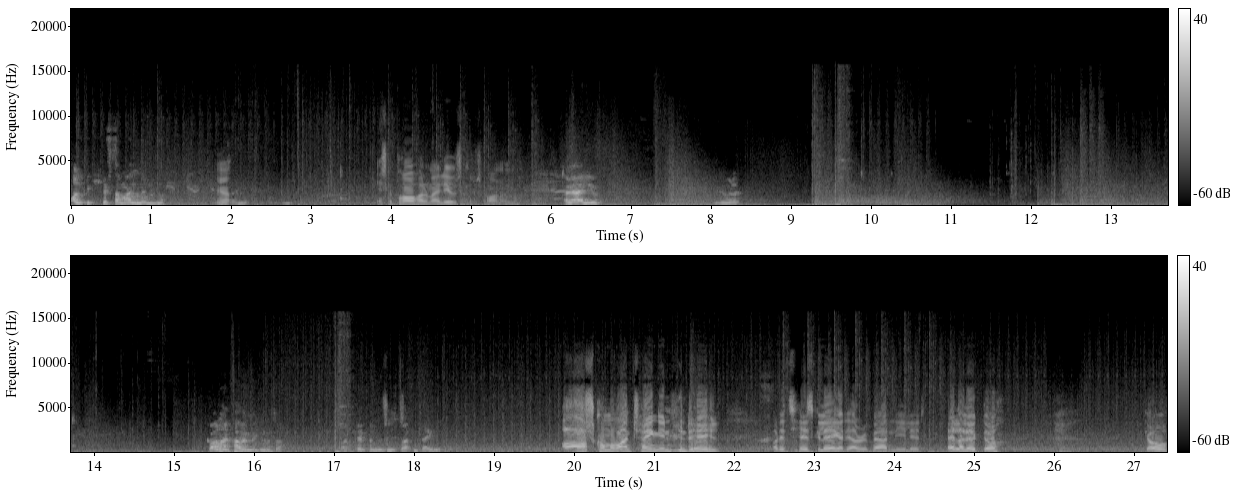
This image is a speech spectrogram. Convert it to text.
Hold kæft, der er mange mænd nu. Ja. Jeg skal prøve at holde mig i live, så kan du spawne med mig. Jeg er i live. I live, da. Godt nok har vi ikke nu så. Hold kæft, man vil godt en dag. Åh, så kommer bare en tank ind med det hele. Og det er tæske lækkert, jeg repair den lige lidt. Held og lykke, du. Go,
